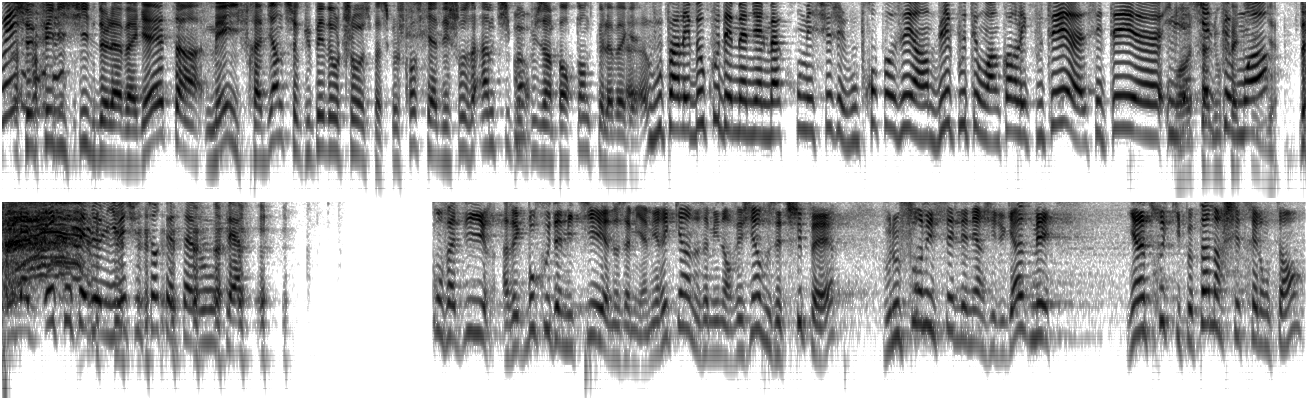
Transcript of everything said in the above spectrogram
Oui. se félicite de la baguette, mais il ferait bien de s'occuper d'autre chose, parce que je pense qu'il y a des choses un petit peu Bon. plus importantes que la baguette. Vous parlez beaucoup d'Emmanuel Macron, messieurs. Je vais vous proposer hein, de l'écouter. On va encore l'écouter. C'était euh, il y Oh, a nous quelques mois. Il a écouté l'Olivier. Je suis sûre que ça va vous plaire. qu'on va dire avec beaucoup d'amitié à nos amis américains, nos amis norvégiens, vous êtes super, vous nous fournissez de l'énergie du gaz, mais il y a un truc qui ne peut pas marcher très longtemps,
